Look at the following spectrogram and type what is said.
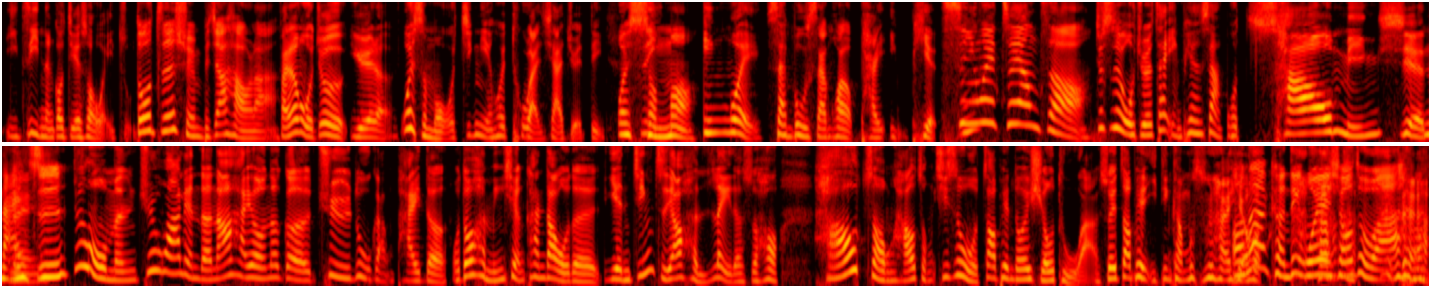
以自己能够接受为主，多咨询比较好啦。反正我就约了。为什么我今年会突然下决定？为什么？因为散步三花有拍影片，是因为这样子哦。就是我觉得在影片上我超明显、欸，哪一支？就是我们去花莲的，然后还有那个去鹿港拍的，我都很明显看到我的眼睛，只要很累的时候，好肿好肿。其实我照片都会修图啊，所以照片一定看不出来有。哦，那肯定我也修图啊。对啊，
